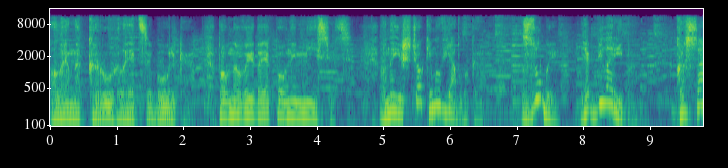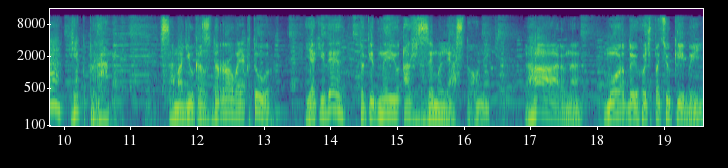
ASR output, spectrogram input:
Олена кругла, як цибулька, повновида, як повний місяць. В неї щоки, мов яблука, зуби, як біла ріпа, коса, як праник. Сама дівка здорова, як тур. Як іде, то під нею аж земля стогонить. Гарна, мордою хоч пацюки бий.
